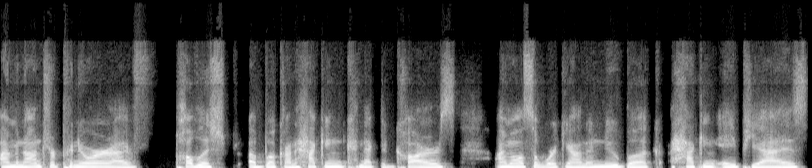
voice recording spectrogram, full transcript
I'm an entrepreneur. I've published a book on hacking connected cars. I'm also working on a new book, Hacking APIs.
